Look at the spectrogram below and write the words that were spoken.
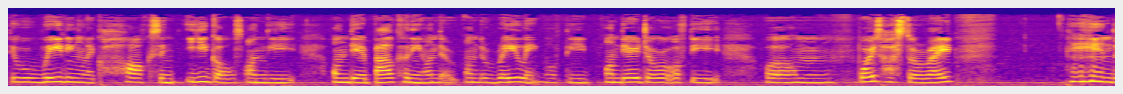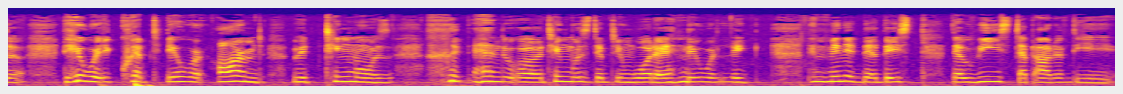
They were waiting like hawks and eagles on the on their balcony on the on the railing of the on their door of the um boys hostel right? And uh, they were equipped they were armed with tingmos. And uh, tingmos dipped in water and they were like the minute that they that we stepped out of the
